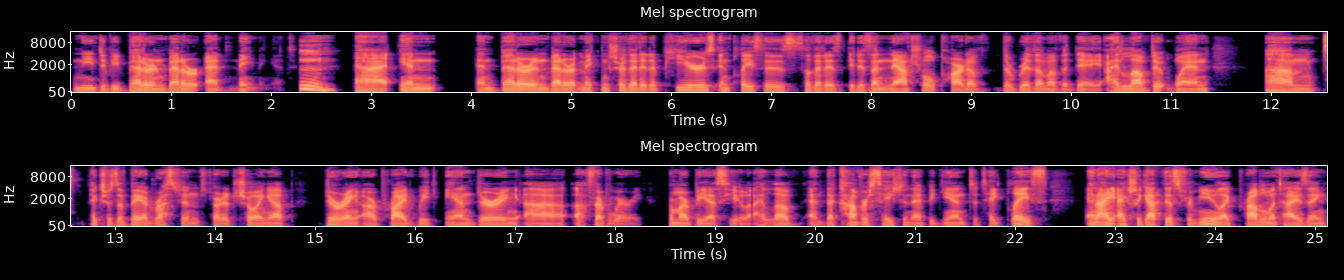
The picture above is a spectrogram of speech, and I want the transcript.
need to be better and better at naming it Mm. uh, and and better and better at making sure that it appears in places so that it is, it is a natural part of the rhythm of the day. I loved it when um, pictures of Bayard Rustin started showing up during our Pride Week and during uh, uh, February from our BSU. I love and the conversation that began to take place. And I actually got this from you, like problematizing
